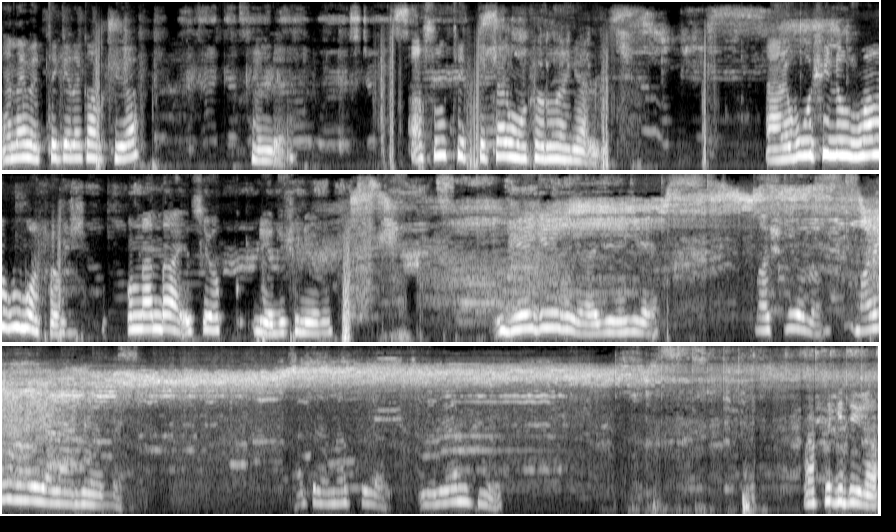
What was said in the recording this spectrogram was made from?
Yani evet tekere kalkıyor. Şimdi asıl tek teker motoruna geldik. Yani bu işin uzmanı bu motor. Ondan daha iyisi yok diye düşünüyorum. CG bu ya CG. Başlıyorum. Manevra yerlerde yerde. Bakın nasıl görüyor musunuz? Nasıl gidiyor?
